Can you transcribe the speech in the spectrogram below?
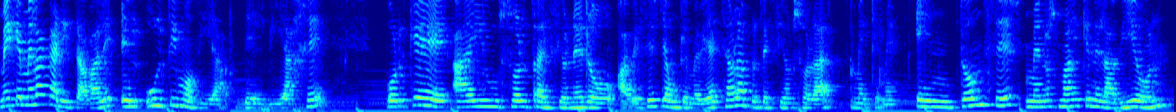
Me quemé la carita, ¿vale? El último día del viaje porque hay un sol traicionero a veces y aunque me había echado la protección solar, me quemé. Entonces, menos mal que en el avión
